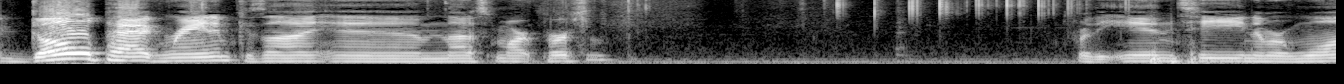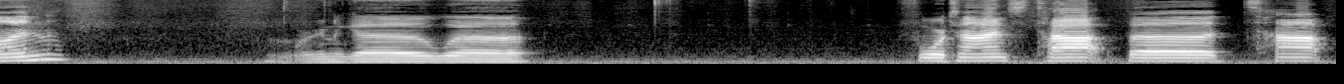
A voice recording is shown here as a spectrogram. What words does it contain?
Gold pack random because I am not a smart person. For the NT number one, we're gonna go uh, four times. Top uh, top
